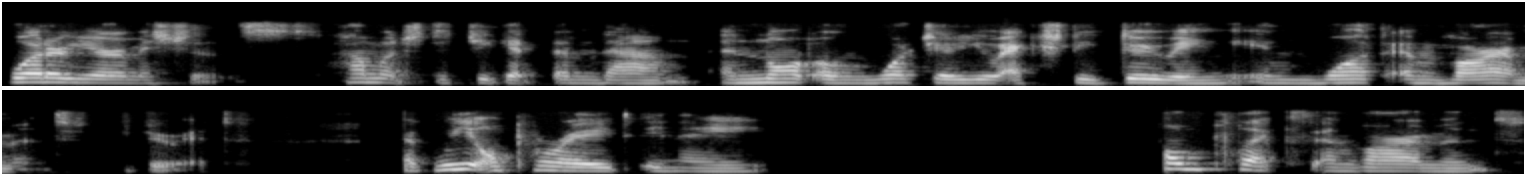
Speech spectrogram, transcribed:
What are your emissions? How much did you get them down? And not on what are you actually doing in what environment to do it. Like we operate in a complex environment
